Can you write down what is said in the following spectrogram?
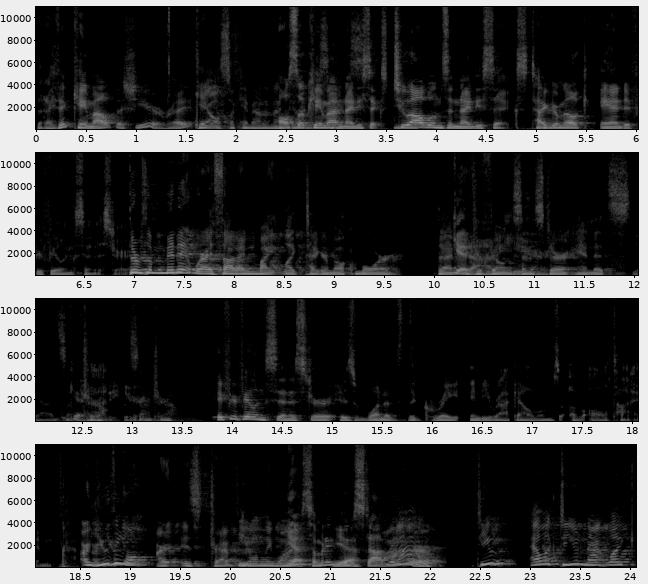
that I think came out this year, right? It also came out in Also came out in '96. Two albums in '96: Tigermilk and If You're Feeling Sinister. There was a minute where I thought I might like Tigermilk more than Get if you're feeling here. sinister, and it's yeah, it's not Get true. It's not true. If You're Feeling Sinister is one of the great indie rock albums of all time. Are you the only? Are, is Trev the only one? Yeah, somebody Yeah. can stop me. Wow. Or, Do you, Alec? Do you not like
